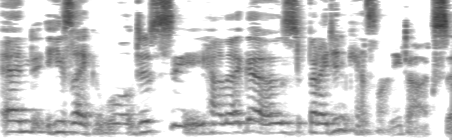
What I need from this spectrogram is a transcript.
And he's like, we'll just see how that goes. But I didn't cancel any talks. So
